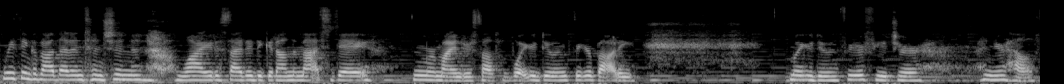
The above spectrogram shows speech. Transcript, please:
We think about that intention and why you decided to get on the mat today and remind yourself of what you're doing for your body, what you're doing for your future and your health.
